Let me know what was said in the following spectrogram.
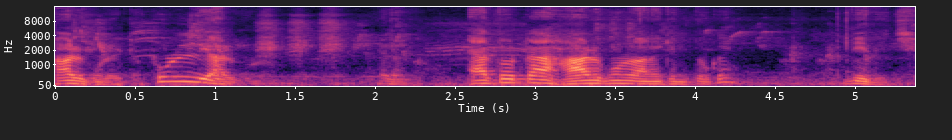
হাড় গুঁড়ো, এটা ফুললি হাড় গুঁড়ো। এতটা হাড় গুঁড়ো আমি কিন্তু ওকে দিয়ে দিচ্ছি।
